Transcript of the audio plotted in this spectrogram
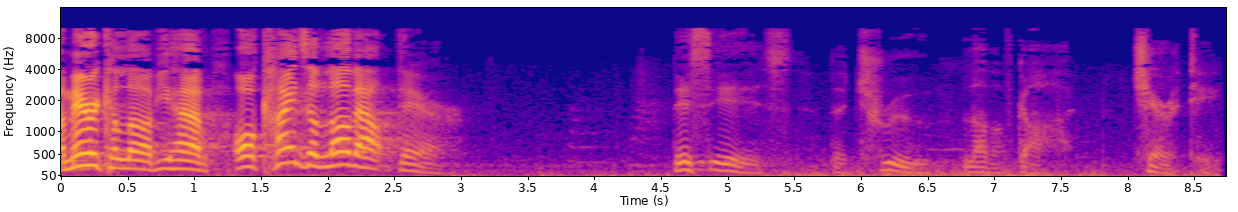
America love, you have all kinds of love out there. This is the true love of God, charity.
